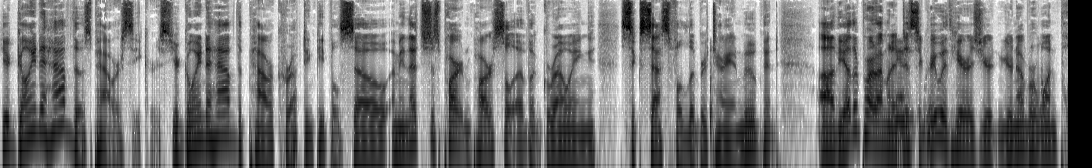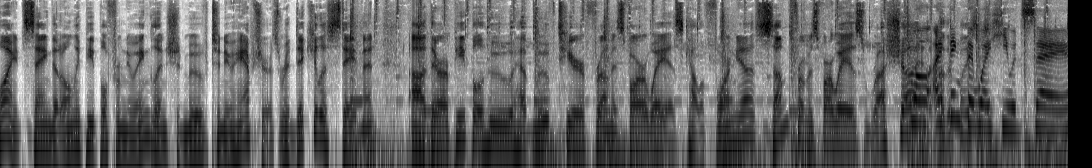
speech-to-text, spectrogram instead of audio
you're going to have those power seekers. You're going to have the power corrupting people. So, I mean, that's just part and parcel of a growing, successful libertarian movement. Uh, the other part I'm going to disagree with here is your, your number one point, saying that only people from New England should move to New Hampshire. It's a ridiculous statement. Uh, there are people who have moved here from as far away as California, some from as far away as Russia. Well, I think places. that what he would say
